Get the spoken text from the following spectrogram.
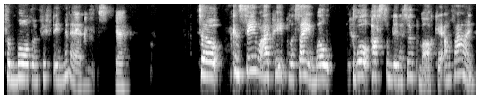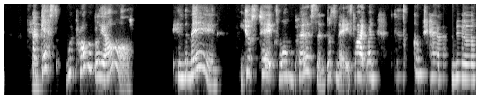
for more than 15 minutes. Yeah. So I can see why people are saying, well, to walk past somebody in a supermarket, I'm fine. I guess we probably are in the main. It just takes one person, doesn't it? It's like when this country had no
